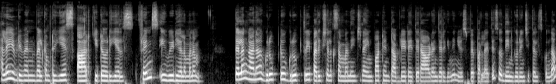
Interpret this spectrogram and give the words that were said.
Hello everyone welcome to S R tutorials. Friends ఈ వీడియోలో మనం Telangana group two group three పరీక్షలకు సంబంధించిన ఇంపార్టెంట్ అప్డేట్ అయితే రావడం జరిగింది న్యూస్ పేపర్లో అయితే. సో దీని గురించి తెలుసుకుందాం.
